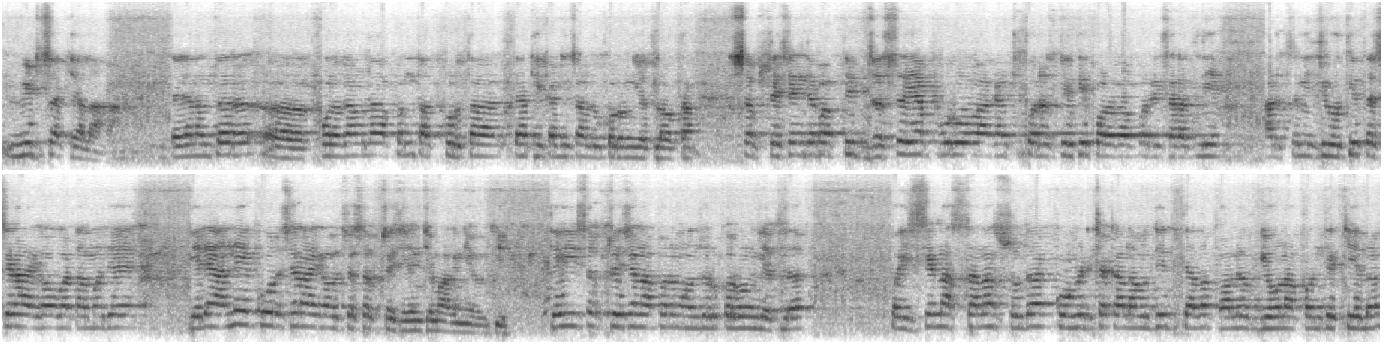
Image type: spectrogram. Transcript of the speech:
वीटचा केला. त्याच्यानंतर कोळगावला आपण तात्पुरता त्या ठिकाणी चालू करून घेतला होता. सबस्टेशनच्या बाबतीत जसं या पूर्व भागाची परिस्थिती कोळगाव परिसरातली अडचणीची होती तशी रायगाव गटामध्ये गेल्या अनेक वर्ष रायगावच्या सबस्टेशनची मागणी होती. तेही सबस्टेशन आपण मंजूर करून घेतलं. पैसे नसताना सुद्धा कोविडच्या कालावधीत त्याला फॉलोअप घेऊन आपण ते केलं.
